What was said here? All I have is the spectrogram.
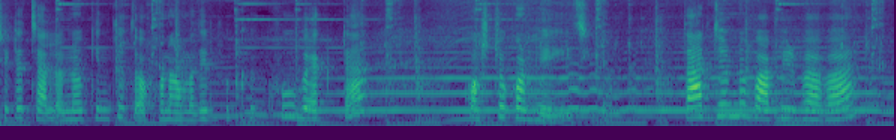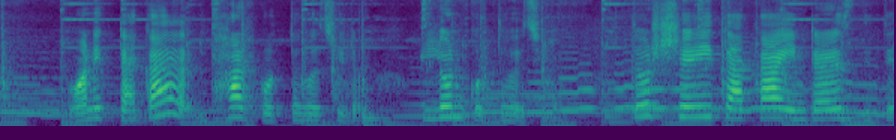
সেটা চালানো কিন্তু তখন আমাদের পক্ষে খুব একটা কষ্টকর হয়ে গেছিল তার জন্য বাপির বাবা অনেক টাকা ধার করতে হয়েছিল লোন করতে হয়েছিল। তো সেই টাকা ইন্টারেস্ট দিতে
